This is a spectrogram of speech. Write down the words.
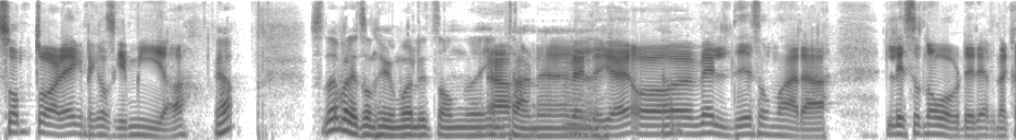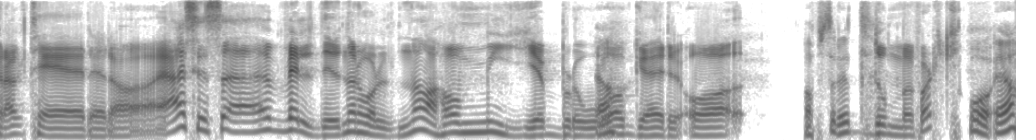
Sånt var det egentlig ganske mye av. Ja. Så det var litt sånn humor, litt sånn interne Ja, Veldig gøy, og veldig sånn her litt sånn overdrevne karakterer. Og jeg syns er veldig underholdende. Da, og mye blod Ja. og gørr og Absolutt. dumme folk. Å, ja,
